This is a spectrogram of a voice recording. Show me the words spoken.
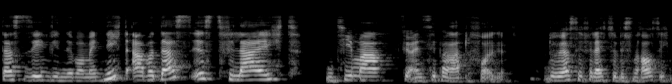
das sehen wir in dem Moment nicht. Aber das ist vielleicht ein Thema für eine separate Folge. Du hörst dir vielleicht so ein bisschen raus, ich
